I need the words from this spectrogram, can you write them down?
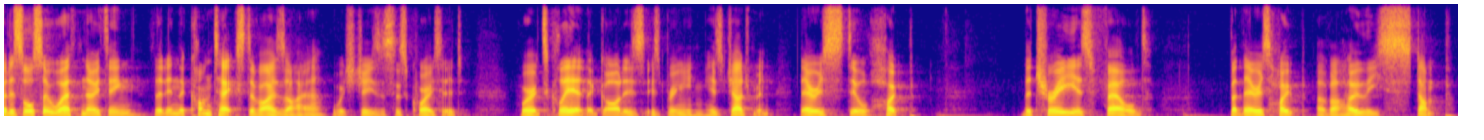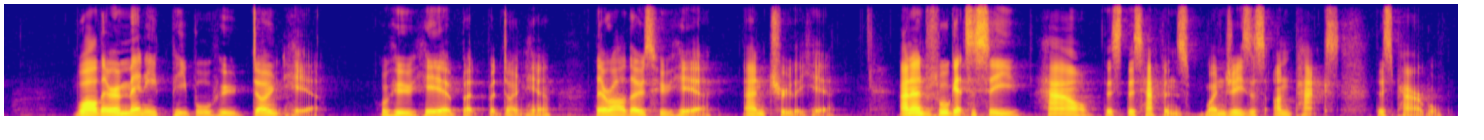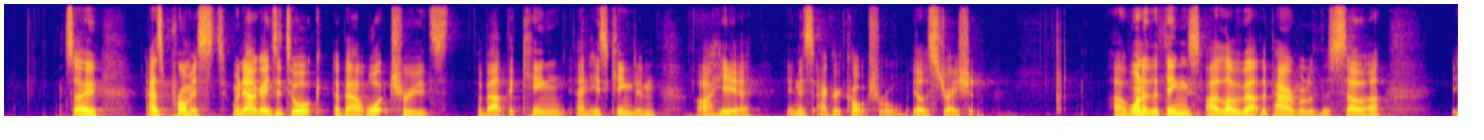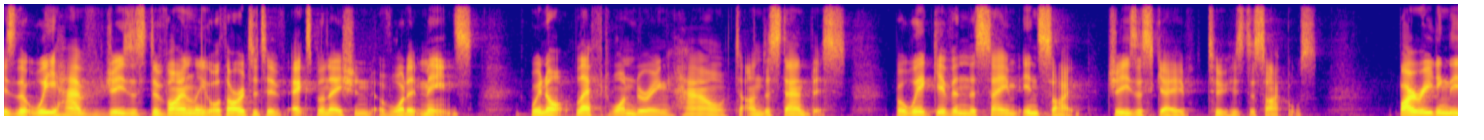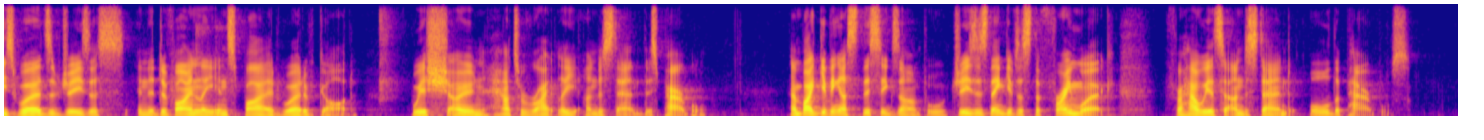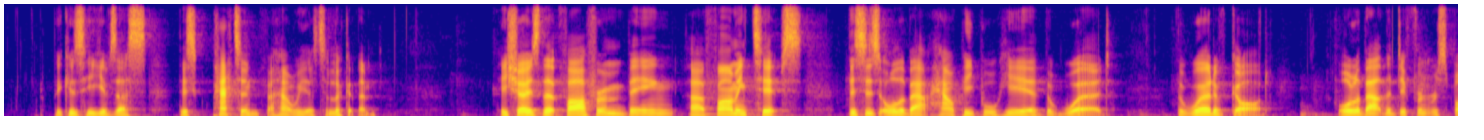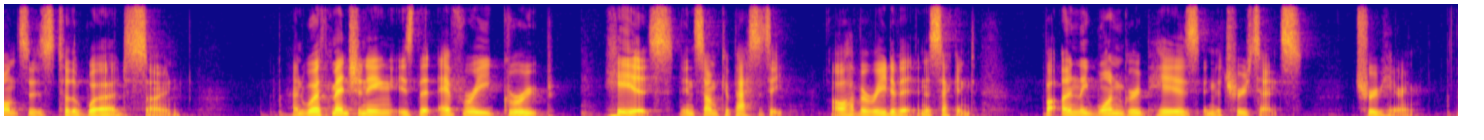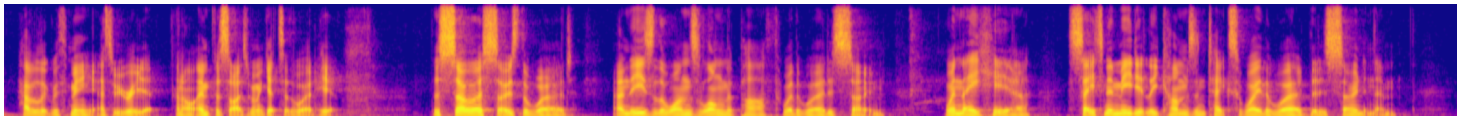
But it's also worth noting that in the context of Isaiah, which Jesus has quoted, where it's clear that God is, is bringing his judgment, there is still hope. The tree is felled, but there is hope of a holy stump. While there are many people who don't hear, or who hear but, but don't hear, there are those who hear and truly hear. And as we'll get to see how this, this happens when Jesus unpacks this parable. So, as promised, we're now going to talk about what truths about the king and his kingdom are here in this agricultural illustration. Uh, one of the things I love about the parable of the sower is that we have Jesus' divinely authoritative explanation of what it means. We're not left wondering how to understand this, but we're given the same insight Jesus gave to his disciples. By reading these words of Jesus in the divinely inspired Word of God, we're shown how to rightly understand this parable. And by giving us this example, Jesus then gives us the framework for how we are to understand all the parables, because he gives us this pattern for how we are to look at them. He shows that far from being uh, farming tips, this is all about how people hear the word, the word of God, all about the different responses to the word sown. And worth mentioning is that every group hears in some capacity. I'll have a read of it in a second. But only one group hears in the true sense, true hearing. Have a look with me as we read it, and I'll emphasize when we get to the word here. The sower sows the word, and these are the ones along the path where the word is sown. When they hear, Satan immediately comes and takes away the word that is sown in them.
